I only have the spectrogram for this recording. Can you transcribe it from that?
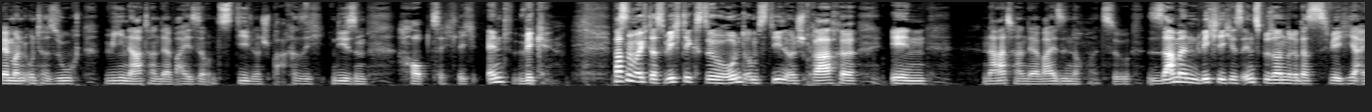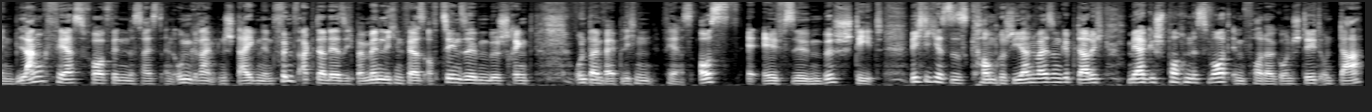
wenn man untersucht, wie Nathan der Weise und Stil und Sprache sich in diesem hauptsächlich entwickeln. Fassen wir euch das Wichtigste rund um Stil und Sprache in Nathan der Weise nochmal zusammen. Wichtig ist insbesondere, dass wir hier einen Blankvers vorfinden, das heißt einen ungereimten steigenden Fünfakter, der sich beim männlichen Vers auf zehn Silben beschränkt und beim weiblichen Vers aus elf Silben besteht. Wichtig ist, dass es kaum Regieanweisungen gibt, dadurch mehr gesprochenes Wort im Vordergrund steht und da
